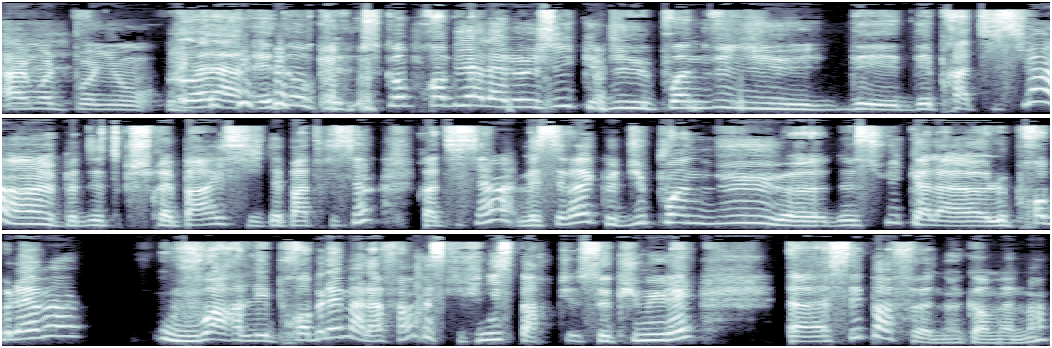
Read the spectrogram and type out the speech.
un mois de pognon. Voilà, et donc je comprends bien la logique du point de vue du, des, des praticiens. Hein. Peut-être que je ferais pareil si j'étais praticien, praticien, mais c'est vrai que du point de vue euh, de celui qui a le problème, ou voir les problèmes à la fin parce qu'ils finissent par se cumuler, euh, c'est pas fun quand même. Hein.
